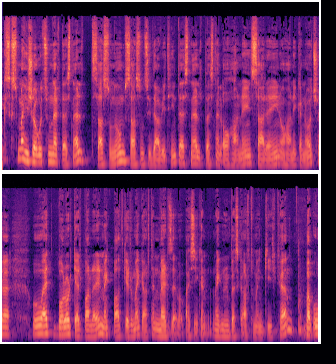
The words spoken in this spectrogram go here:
ինքը սկսում է հիշողություններ տեսնել Սասունում, Սասունցի Դավիթին տեսնել, տեսնել Օհանին, Սարեին, Օհանի կնոջը, ու այդ բոլոր կերպարներին մենք պատկերում ենք արդեն մեր ձևով, այսինքն մենք նույնպես կարդում ենք գիրքը, ու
